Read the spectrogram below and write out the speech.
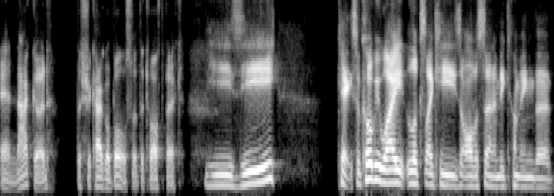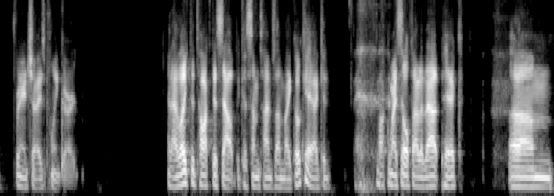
and not good, the Chicago Bulls with the 12th pick. Easy. Okay, so Coby White looks like he's all of a sudden becoming the franchise point guard. And I like to talk this out because sometimes I'm like, okay, I could talk myself out of that pick. Um,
